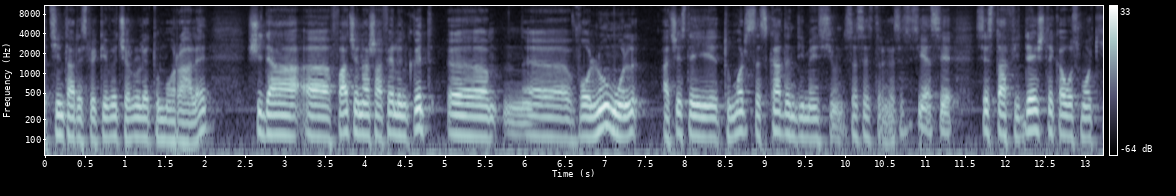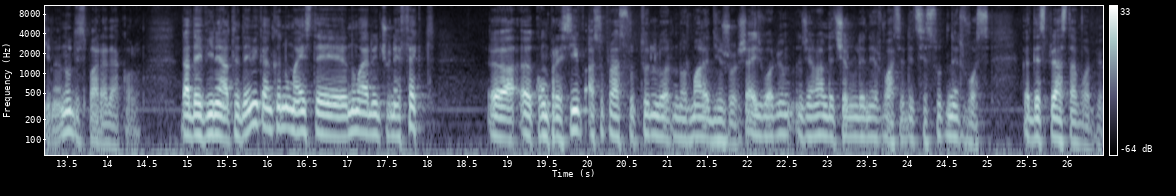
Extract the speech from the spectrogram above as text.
ținta respectivă celulele tumorale și de a face în așa fel încât volumul acestei tumori să scadă în dimensiuni, să se strângă, să se, se, se stafidește ca o smochină, nu dispare de acolo. Dar devine atât de mică încât nu mai, este, nu mai are niciun efect uh, uh, compresiv asupra structurilor normale din jur. Și aici vorbim în general de celule nervoase, de țesut nervos, că despre asta vorbim.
